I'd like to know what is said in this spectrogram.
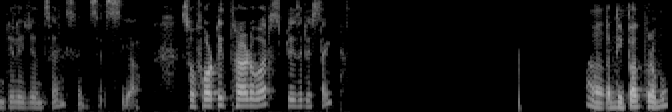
intelligence and senses yeah so 43rd verse please recite uh, deepak prabhu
